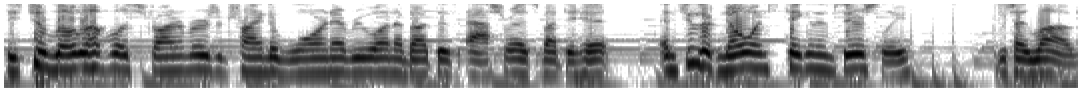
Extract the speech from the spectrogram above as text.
These two low level astronomers are trying to warn everyone about this asteroid that's about to hit, and it seems like no one's taking them seriously, which I love.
